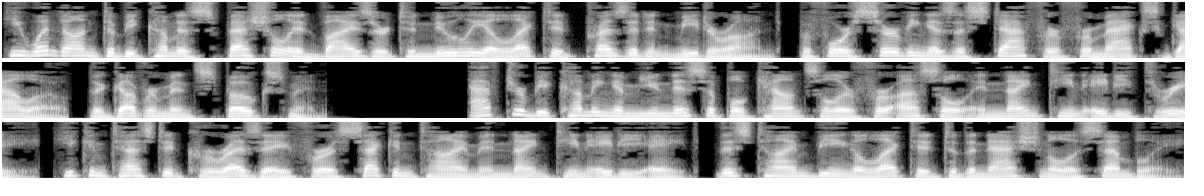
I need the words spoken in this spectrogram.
He went on to become a special advisor to newly elected President Mitterrand, before serving as a staffer for Max Gallo, the government spokesman. After becoming a municipal councillor for Ussel in 1983, he contested Corrèze for a second time in 1988, this time being elected to the National Assembly.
